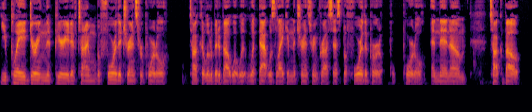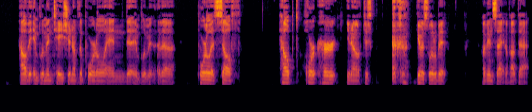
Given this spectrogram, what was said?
you played during the period of time before the transfer portal. Talk a little bit about what what that was like in the transferring process before the portal, and then um, talk about how the implementation of the portal and the implement the portal itself helped hurt, you know just give us a little bit of insight about that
